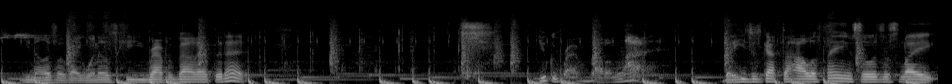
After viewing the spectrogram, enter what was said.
you know, it's like, what else can you rap about after that? You could rap about a lot, but he just got the Hall of Fame, so it's just like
